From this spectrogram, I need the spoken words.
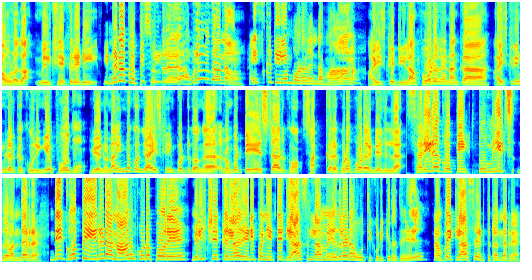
அவ்வளவுதான். மில்க் ஷேக் ரெடி என்னடா கோபி சொல்ற? அவ்வளவுதானா? ஐஸ் கட்டி எல்லாம் போட வேண்டாமா? ஐஸ் கட்டி எல்லாம் போட வேணாம்க்கா. ஐஸ்கிரீம்ல இருக்க கூலிங்கே போதும். வேணும்னா இன்னும் கொஞ்சம் ஐஸ்கிரீம் போட்டுக்கோங்க. ரொம்ப டேஸ்டா இருக்கும். சர்க்கரை கூட போட வேண்டியதில்ல. சரிடா கோபி டூ மினிட்ஸ் இதை வந்துடுறேன். டேய் கோபி இருடா நானும் கூட போறேன். மில்க் ஷேக் எல்லாம் ரெடி பண்ணிட்டு கிளாஸ் இல்லாம எதுலடா ஊத்தி குடிக்கிறது? நான் போய் கிளாஸ் எடுத்துட்டு வந்துடுறேன்.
